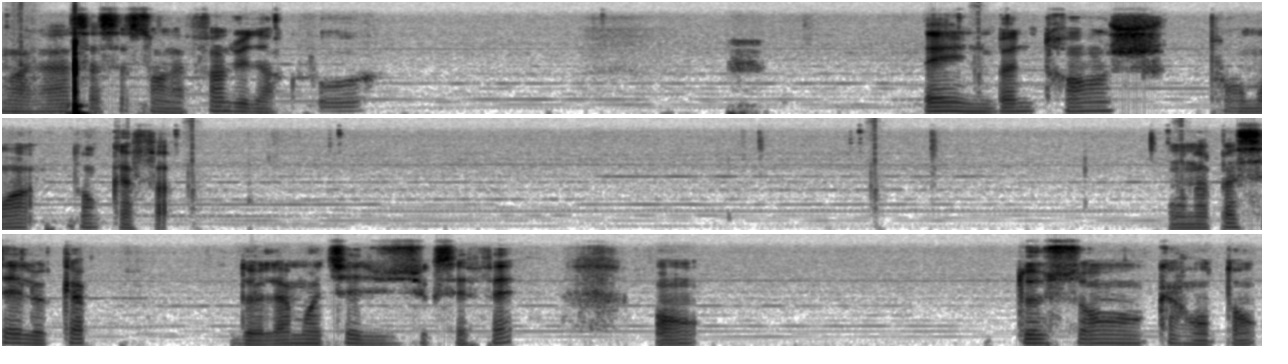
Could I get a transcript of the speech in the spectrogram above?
Voilà, ça, ça sent la fin du Darkfour. Et une bonne tranche pour moi dans Kafa. On a passé le cap de la moitié du succès fait en 240 ans.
